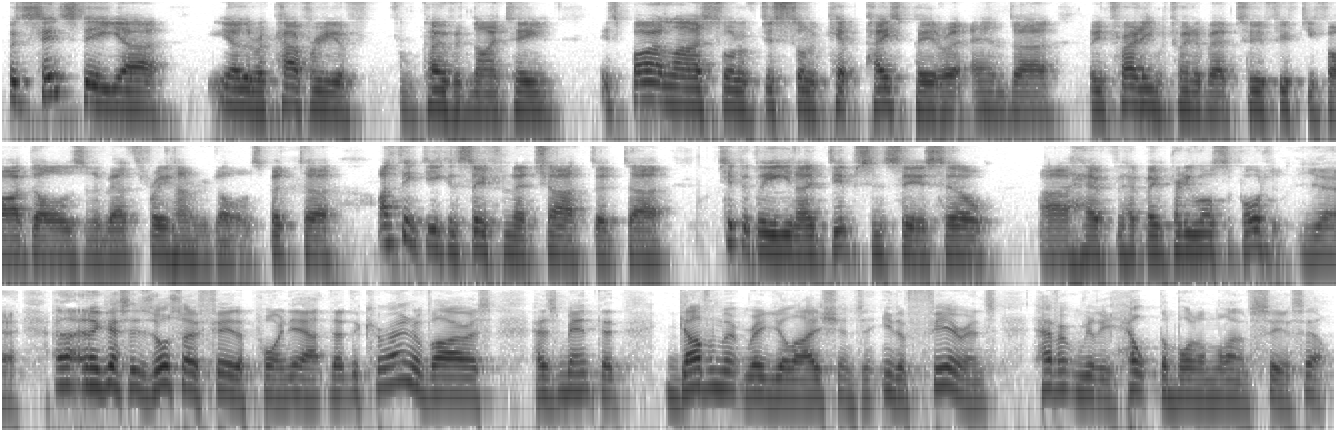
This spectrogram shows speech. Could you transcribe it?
But since the uh, you know the recovery of from COVID 19, it's by and large sort of just sort of kept pace, Peter, and uh, been trading between about two fifty five dollars and about three hundred dollars. But uh, I think you can see from that chart that uh, typically, you know, dips in CSL uh, have have been pretty well supported. Yeah, and I guess it's also fair to point out that the coronavirus has meant that government regulations and interference haven't really helped the bottom line of CSL.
